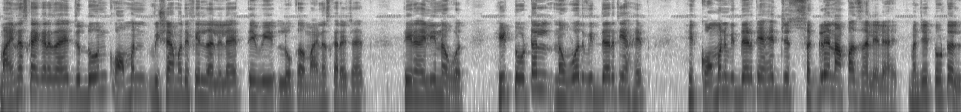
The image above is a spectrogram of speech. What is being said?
मायनस काय करायचं आहे? जो दोन कॉमन विषयामध्ये फेल झालेले आहेत ते वि लोक मायनस करायचे आहेत ती राहिली नव्वद. ही टोटल नव्वद विद्यार्थी आहेत हे कॉमन विद्यार्थी आहेत जे सगळे नापास झालेले आहेत. म्हणजे टोटल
